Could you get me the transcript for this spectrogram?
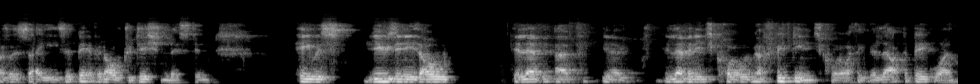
as I say, he's a bit of an old traditionalist, and he was using his old 11, uh, you know, 11 inch coil, a 15 inch coil, I think the the big one.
